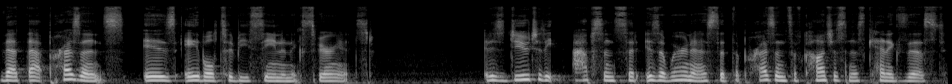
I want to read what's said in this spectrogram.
that that presence is able to be seen and experienced. It is due to the absence that is awareness that the presence of consciousness can exist.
